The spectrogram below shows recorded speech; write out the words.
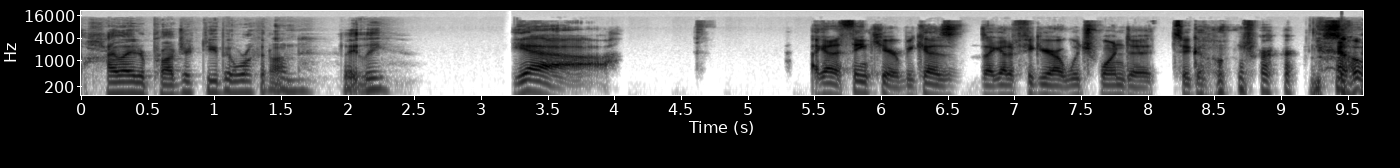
highlight a project you've been working on lately? Yeah. I got to think here because I got to figure out which one to to go over. So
